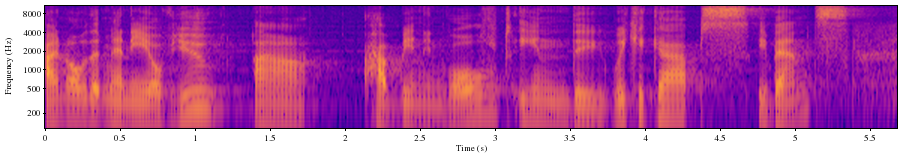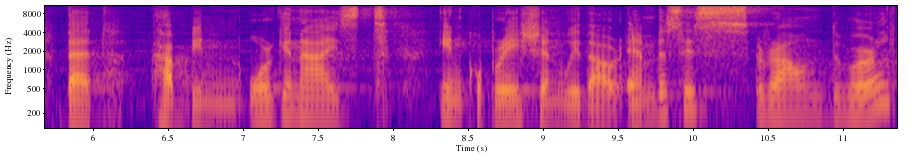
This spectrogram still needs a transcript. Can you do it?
I know that many of you uh, have been involved in the Wikigaps events that have been organized in cooperation with our embassies around the world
